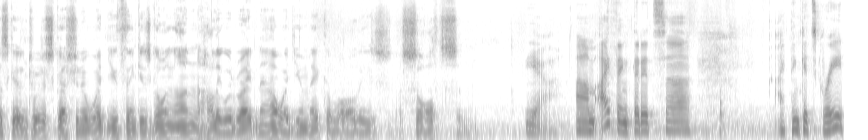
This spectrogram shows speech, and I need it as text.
let's get into a discussion of what you think is going on in Hollywood right now, what you make of all these assaults and. Yeah, um, I think that it's. Uh, I think it's great.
